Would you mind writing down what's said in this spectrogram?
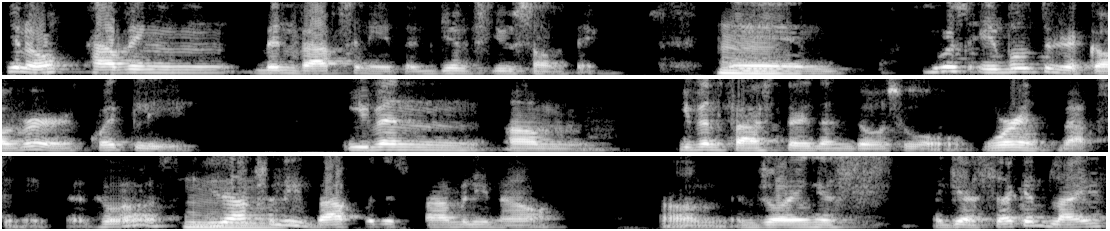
you know, having been vaccinated gives you something, mm-hmm. and he was able to recover quickly, even um, even faster than those who weren't vaccinated. Who else? Mm-hmm. He's actually back with his family now, um, enjoying his, I guess, second life.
